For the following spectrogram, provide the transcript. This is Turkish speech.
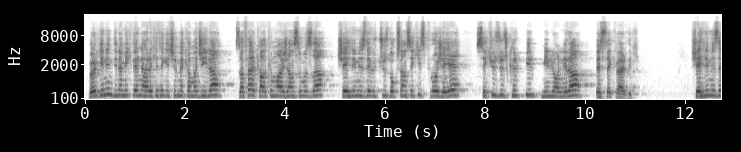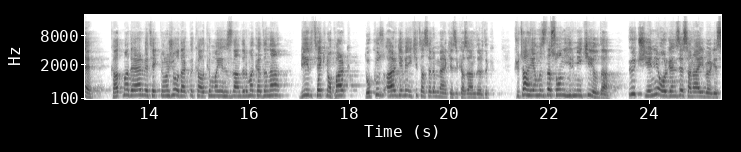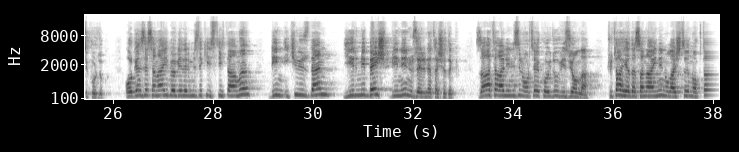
Bölgenin dinamiklerini harekete geçirmek amacıyla Zafer Kalkınma Ajansımızla şehrimizde 398 projeye 841 milyon lira destek verdik. Şehrimize katma değer ve teknoloji odaklı kalkınmayı hızlandırmak adına bir teknopark, 9 ARGE ve 2 tasarım merkezi kazandırdık. Kütahya'mızda son 22 yılda 3 yeni organize sanayi bölgesi kurduk. Organize sanayi bölgelerimizdeki istihdamı 1200'den 25 binin üzerine taşıdık. Zat halinizin ortaya koyduğu vizyonla Kütahya'da sanayinin ulaştığı nokta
